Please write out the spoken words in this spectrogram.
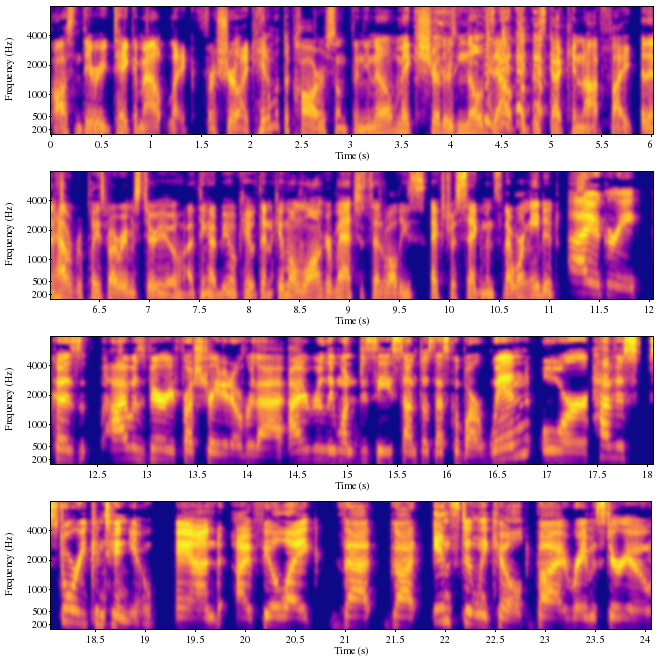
Austin Theory take him out, like for sure, like hit him with the car or something, you know? Make sure there's no doubt that this guy cannot fight and then have it replaced by Rey Mysterio. I think I'd be okay with that. And give him a longer match instead of all these extra segments that weren't needed. I agree because I was very frustrated over that. I really wanted to see Santos Escobar win or have his story continue. And I feel like that got instantly killed by Rey Mysterio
